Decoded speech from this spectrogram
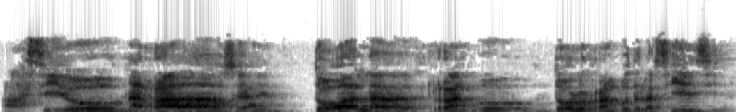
ha sido narrada, o sea, en, en todos los rangos de la ciencia.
